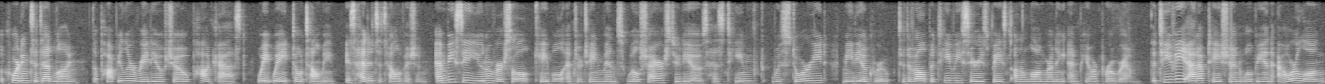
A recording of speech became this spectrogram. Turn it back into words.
According to Deadline, the popular radio show podcast Wait, Wait, Don't Tell Me is headed to television. NBC Universal Cable Entertainment's Wilshire Studios has teamed with Storied Media Group to develop a TV series based on the long running NPR program. The TV adaptation will be an hour long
